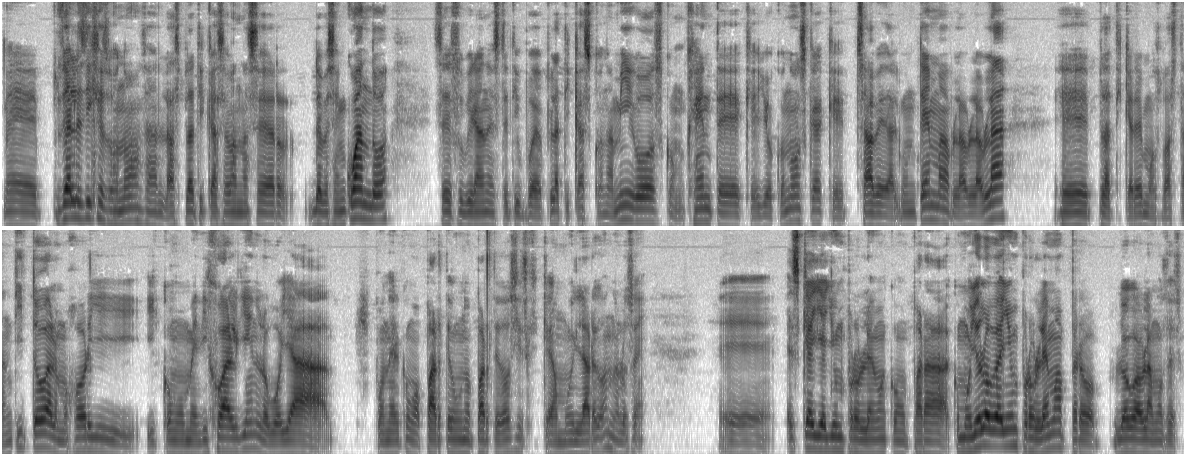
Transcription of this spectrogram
eh, pues ya les dije eso, ¿no? O sea, las pláticas se van a hacer de vez en cuando. Se subirán este tipo de pláticas con amigos, con gente que yo conozca, que sabe de algún tema, bla, bla, bla. Eh, platicaremos bastantito, a lo mejor y, como me dijo alguien, lo voy a poner como parte 1, parte 2, si es que queda muy largo, no lo sé. es que ahí hay un problema como para... Como yo lo veo hay un problema, pero luego hablamos de eso.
